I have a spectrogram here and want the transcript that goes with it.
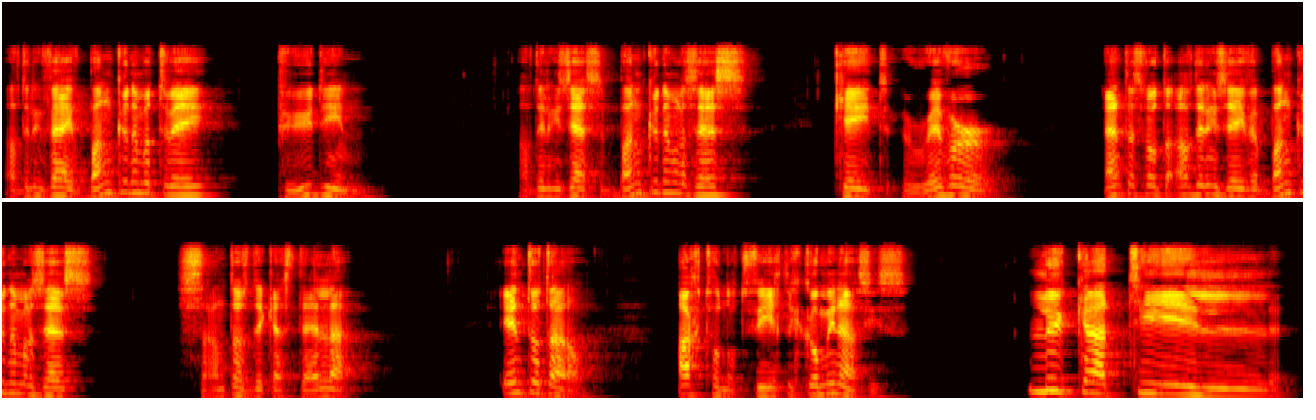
Afdeling 5, banken nummer 2, Pudin. Afdeling 6, banken nummer 6, Kate River. En tenslotte afdeling 7, banken nummer 6, Santos de Castella. In totaal 840 combinaties. Lucatil!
